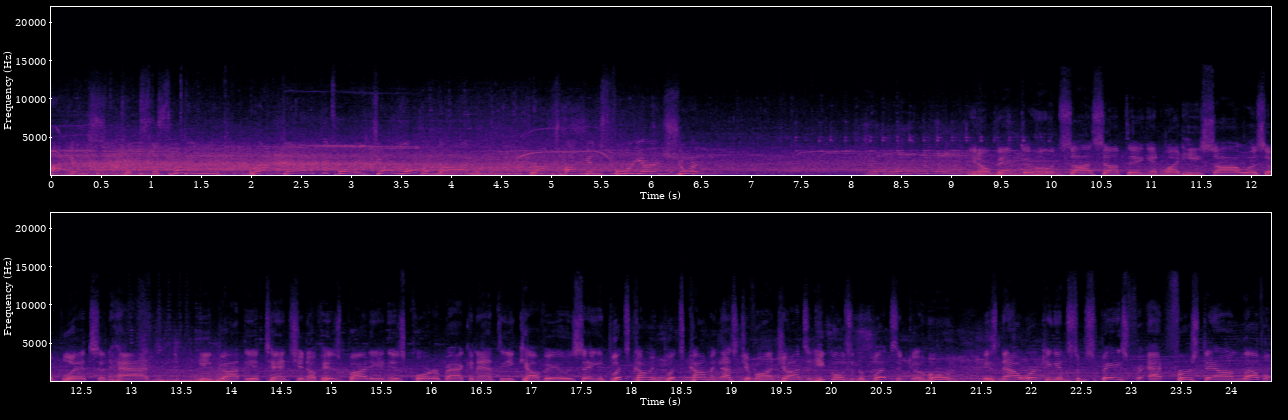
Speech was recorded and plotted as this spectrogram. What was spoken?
Hawkins takes the swing, brought down at the 20. Joe Lobendahn drops Hawkins four yards short. You know, Ben Cahoon saw something, and what he saw was a blitz, and had he got the attention of his buddy and his quarterback and Anthony Calvillo, who's saying, blitz coming, blitz coming. That's Jovon Johnson. He goes in the blitz, and Cahoon is now working in some space for, at first down level.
